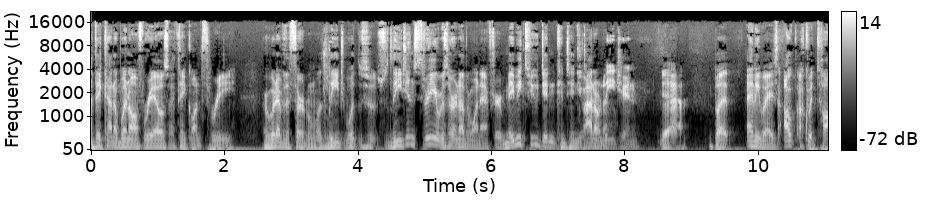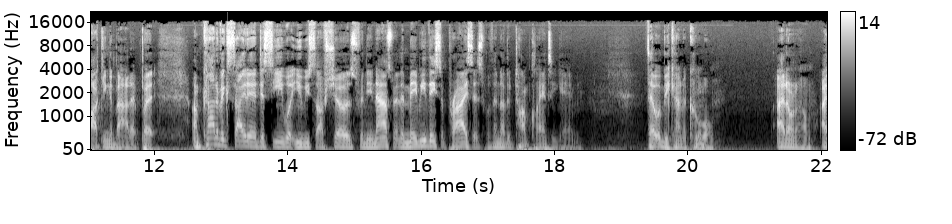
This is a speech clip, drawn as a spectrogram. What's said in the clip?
they kind of went off rails, I think, on 3 or whatever the third one was. Legion, was Legions 3 or was there another one after? Maybe 2 didn't continue. I don't know. Legion. Yeah. But anyways, I'll, I'll, quit talking about it. But I'm kind of excited to see what Ubisoft shows for the announcement. Then maybe they surprise us with another Tom Clancy game. That would be kind of cool. I don't know. I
